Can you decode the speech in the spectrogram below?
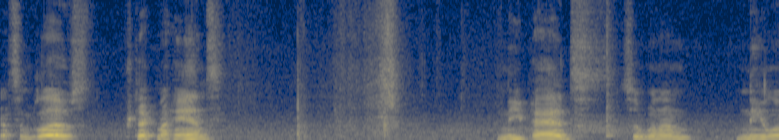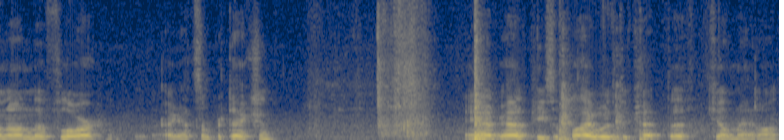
Got some gloves, protect my hands. Knee pads, so when I'm kneeling on the floor, I got some protection. And I've got a piece of plywood to cut the Kilmat on.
